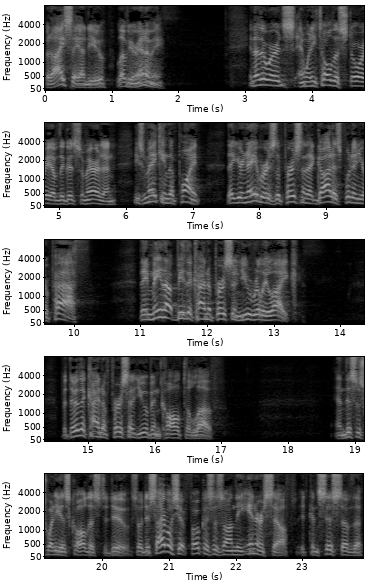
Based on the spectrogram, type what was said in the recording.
But I say unto you, love your enemy. In other words, and when he told the story of the Good Samaritan, he's making the point that your neighbor is the person that God has put in your path. They may not be the kind of person you really like, but they're the kind of person you have been called to love. And this is what he has called us to do. So discipleship focuses on the inner self. It consists of the,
